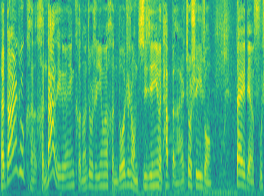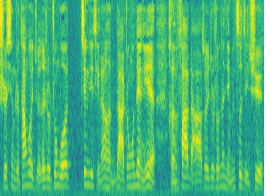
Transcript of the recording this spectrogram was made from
呃，当然就很很大的一个原因，可能就是。因为很多这种基金，因为它本来就是一种带一点扶持性质，他们会觉得就中国经济体量很大，中国电影业很发达，所以就说那你们自己去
